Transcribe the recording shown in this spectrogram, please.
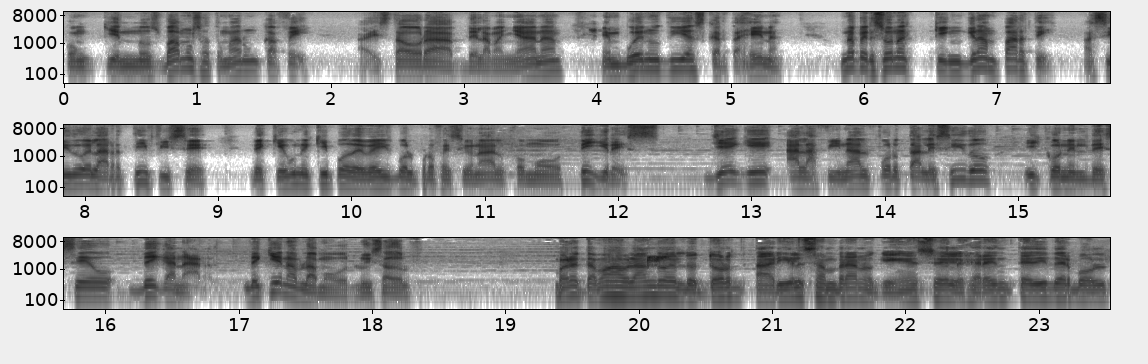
con quien nos vamos a tomar un café a esta hora de la mañana en Buenos Días Cartagena. Una persona que en gran parte ha sido el artífice de que un equipo de béisbol profesional como Tigres llegue a la final fortalecido y con el deseo de ganar. ¿De quién hablamos, Luis Adolfo? Bueno, estamos hablando del doctor Ariel Zambrano, quien es el gerente de Iberbol,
